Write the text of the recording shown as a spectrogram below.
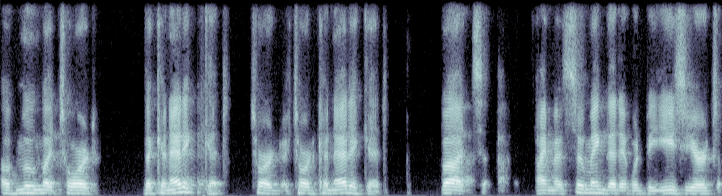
of movement toward the Connecticut toward toward Connecticut, but I'm assuming that it would be easier to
